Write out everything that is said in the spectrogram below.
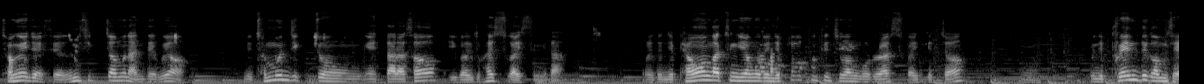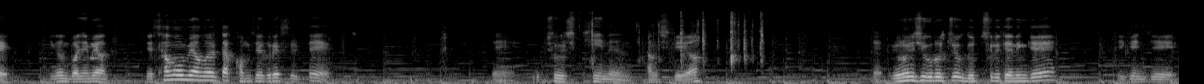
정해져 있어요. 음식점은 안 되고요. 전문 직종에 따라서 이걸 좀 할 수가 있습니다. 그래도 이제 병원 같은 경우도 이제 파워 콘텐츠 광고를 할 수가 있겠죠. 음. 이제 브랜드 검색 이건 뭐냐면 상호명을 딱 검색을 했을 때 네, 노출시키는 방식이에요. 네, 이런 식으로 쭉 노출이 되는 게 이게 이제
